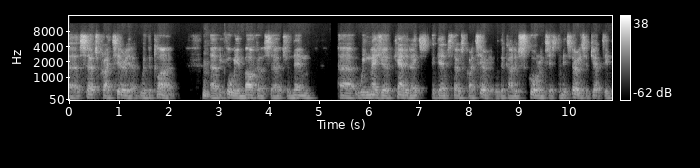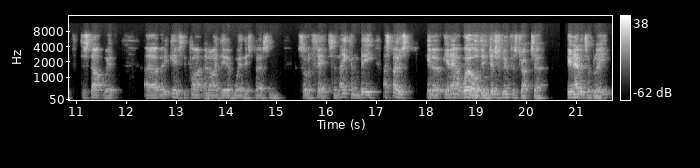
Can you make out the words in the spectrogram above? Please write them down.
uh, search criteria with the client hmm. uh, before we embark on a search, and then uh, we measure candidates against those criteria with a kind of scoring system. It's very subjective to start with, uh, but it gives the client an idea of where this person sort of fits. And they can be, I suppose, you know, in our world in digital infrastructure, inevitably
